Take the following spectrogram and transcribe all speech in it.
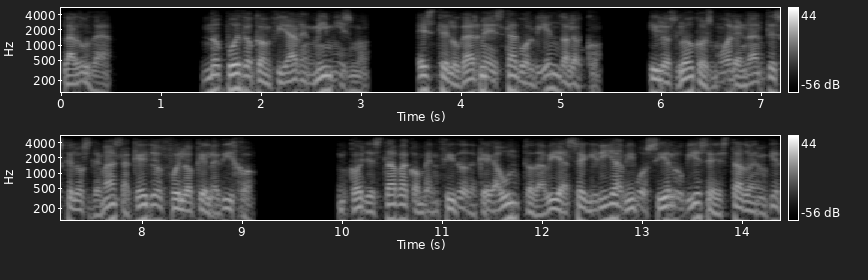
la duda. No puedo confiar en mí mismo. Este lugar me está volviendo loco. Y los locos mueren antes que los demás, aquello fue lo que le dijo. Coy estaba convencido de que aún todavía seguiría vivo si él hubiese estado en pie.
